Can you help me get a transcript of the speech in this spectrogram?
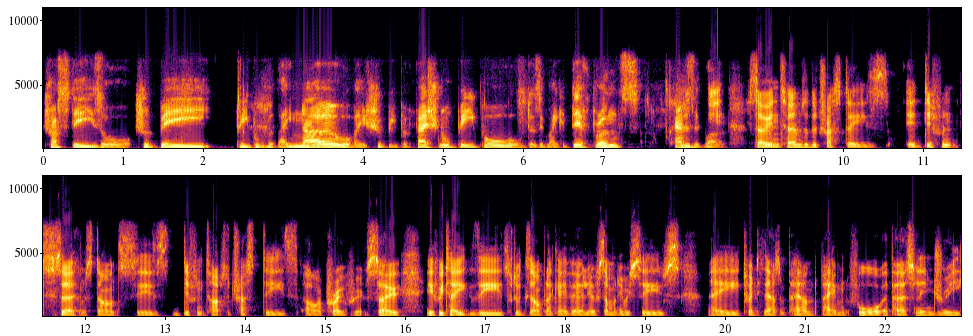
trustees or should be people that they know or they should be professional people or does it make a difference? How does it work? So, in terms of the trustees, in different circumstances, different types of trustees are appropriate. So, if we take the sort of example I gave earlier of someone who receives a £20,000 payment for a personal injury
